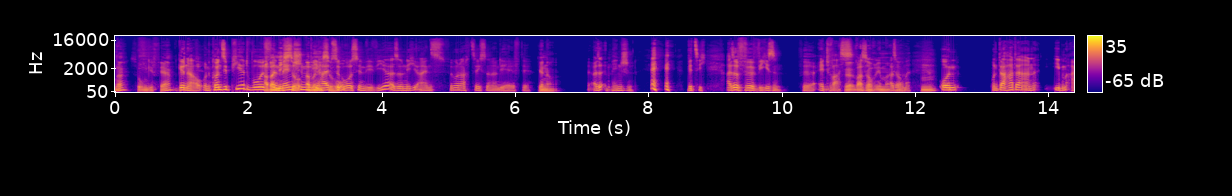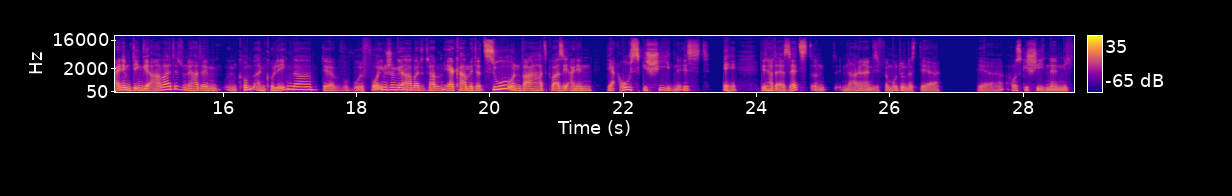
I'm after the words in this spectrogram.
Ne? So ungefähr. Genau. Und konzipiert wohl Aber für so- Menschen, aber die halb so so, groß sind wie wir. Also nicht 1,85, sondern die Hälfte. Genau. Also Menschen. Witzig. Also für Wesen, für etwas. Für was auch immer. Was auch ja. immer. Hm? Und, und da hat er an eben einem Ding gearbeitet und er hatte einen, einen, einen Kollegen da, der wohl vor ihm schon gearbeitet hat und er kam mit dazu und war, hat quasi einen, der ausgeschieden ist, den hat er ersetzt und im Nachhinein die Vermutung, dass der, der Ausgeschiedene nicht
